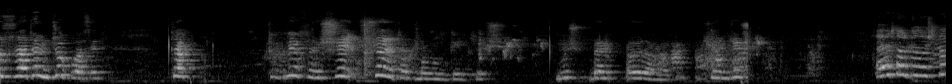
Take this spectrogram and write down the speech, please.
zaten çok basit. Tak tıklıyorsun şöyle, şöyle takmamız gerekiyormuş. Ben öyle anladım. İlk önce Evet arkadaşlar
